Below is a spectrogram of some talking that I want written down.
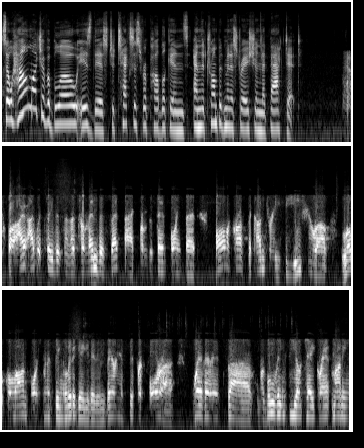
So, how much of a blow is this to Texas Republicans and the Trump administration that backed it? Well, I, I would say this is a tremendous setback from the standpoint that all across the country, the issue of local law enforcement is being litigated in various different fora, whether it's uh, removing DOJ grant money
